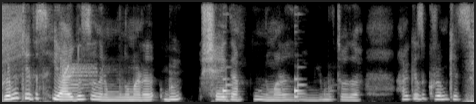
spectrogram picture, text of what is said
Kromi kedisi yaygın sanırım bu numara bu şeyde numara yumurtada. Herkese kromi kedisi.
